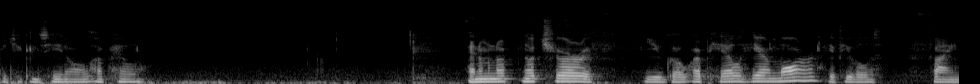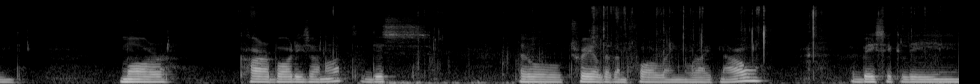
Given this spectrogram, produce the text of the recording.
But you can see it all uphill. and I'm not, not sure if you go uphill here more, if you will find more car bodies or not. This little trail that I'm following right now basically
